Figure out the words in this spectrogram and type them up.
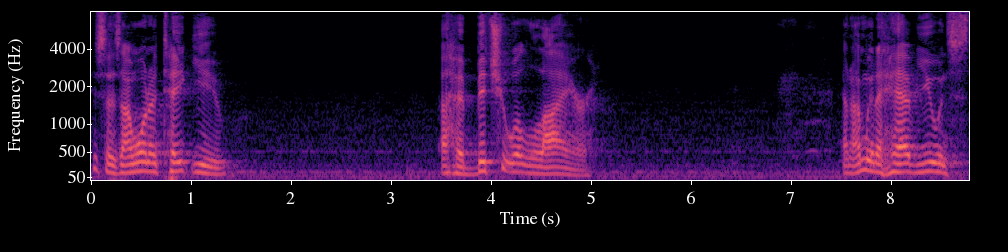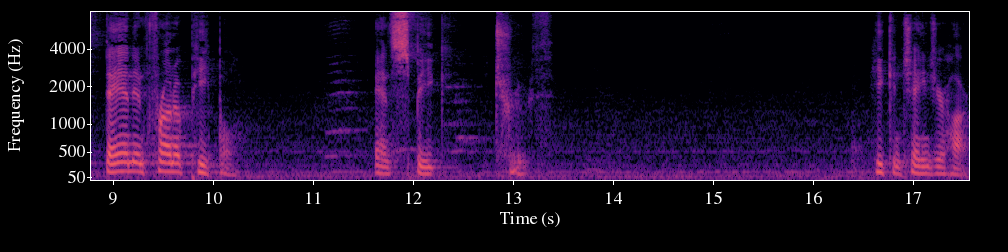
He says, I want to take you, a habitual liar, and I'm going to have you and stand in front of people and speak truth. He can change your heart.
